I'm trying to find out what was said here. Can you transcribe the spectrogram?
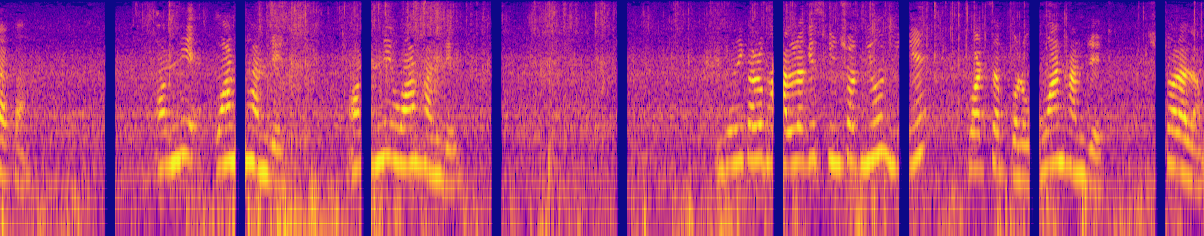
টাকা। Only one hundred only one hundred যদি কারও ভালো লাগে স্ক্রিনশট নিও, নিয়ে হোয়াটসঅ্যাপ করো ওয়ান হান্ড্রেড সরালাম।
